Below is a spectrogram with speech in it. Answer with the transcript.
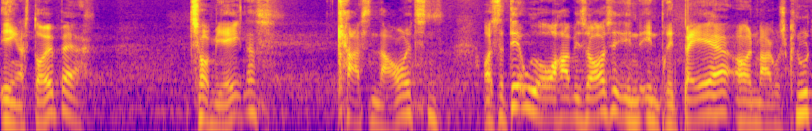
Inger Støjberg, Tommy Ahlers, Carsten Lauritsen, og så derudover har vi så også en, en Britt Bager og en Markus Knudt,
